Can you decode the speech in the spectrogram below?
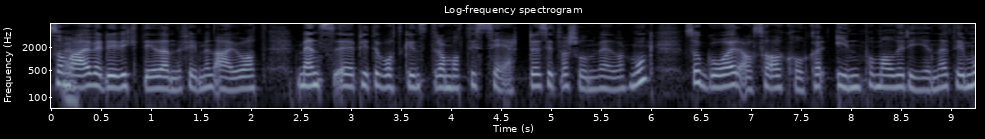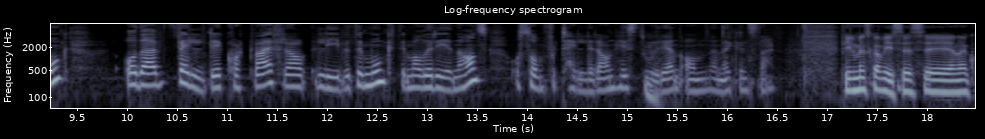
som er veldig viktig i denne filmen, er jo at mens eh, Peter Watkins dramatiserte situasjonen ved Edvard Munch, så går altså Alkolkar inn på maleriene til Munch. Og det er veldig kort vei fra livet til Munch til maleriene hans, og sånn forteller han historien om denne kunstneren. Filmen skal vises i NRK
